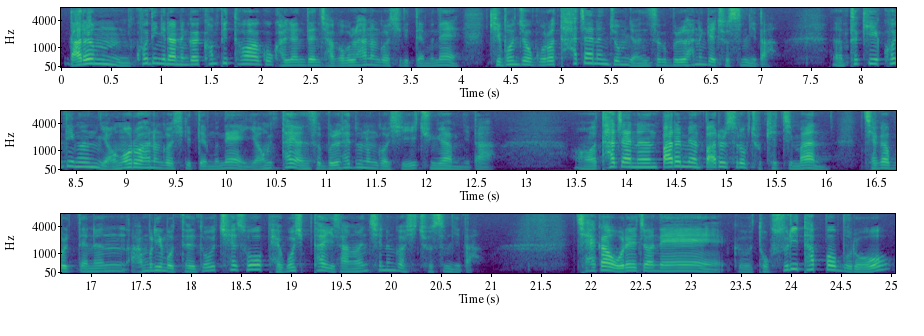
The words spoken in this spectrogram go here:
나름 코딩이라는 걸 컴퓨터하고 관련된 작업을 하는 것이기 때문에 기본적으로 타자는 좀 연습을 하는 게 좋습니다. 어, 특히 코딩은 영어로 하는 것이기 때문에 영타 연습을 해두는 것이 중요합니다. 어, 타자는 빠르면 빠를수록 좋겠지만 제가 볼 때는 아무리 못해도 최소 150타 이상은 치는 것이 좋습니다. 제가 오래전에 그 독수리 타법으로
